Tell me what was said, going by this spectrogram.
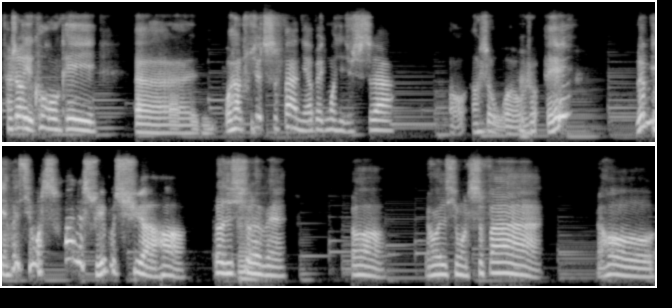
他说有空我可以，呃，我想出去吃饭，你要不要跟我一起去吃啊？哦，当时我我说，哎，能免费请我吃饭的谁不去啊？哈，那就去了呗，啊，然后就请我吃饭，然后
